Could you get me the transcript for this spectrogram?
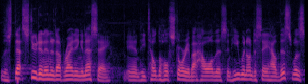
This, that student ended up writing an essay, and he told the whole story about how all this, and he went on to say how this was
